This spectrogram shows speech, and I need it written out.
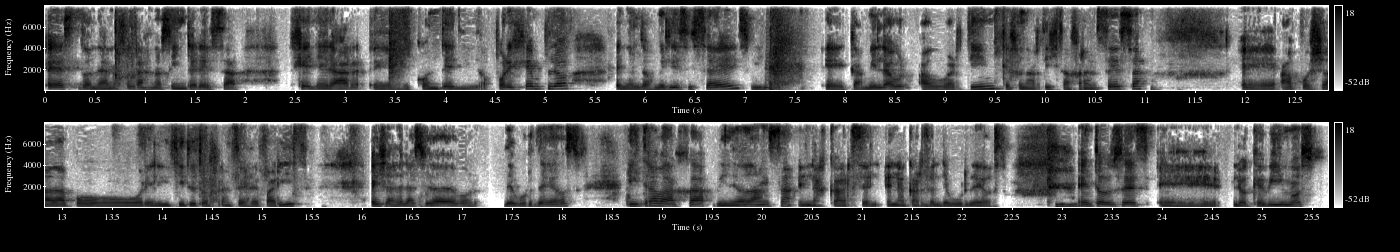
es donde a nosotras nos interesa generar contenido. Por ejemplo, en el 2016 vino Camila Aubertin, que es una artista francesa, eh, apoyada por el Instituto Francés de París. Ella es de la ciudad de, Burdeos y trabaja videodanza en, las cárcel, en la cárcel de Burdeos. Entonces, eh, lo que vimos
